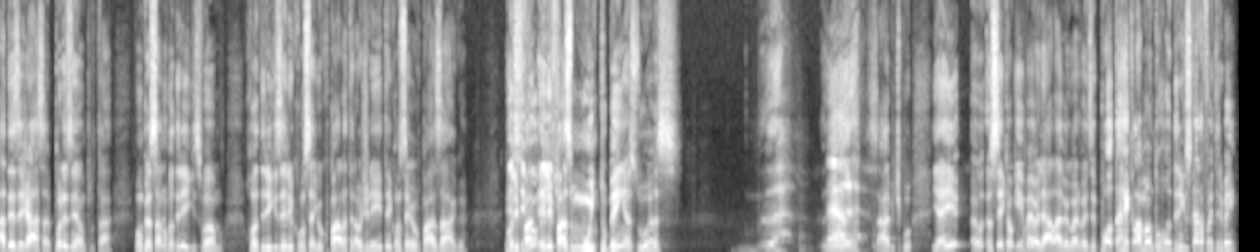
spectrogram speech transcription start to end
a desejar, sabe? Por exemplo, tá? Vamos pensar no Rodrigues? Vamos. Rodrigues ele consegue ocupar a lateral direita e consegue ocupar a zaga. Ele, fa ele faz muito bem as duas. É. Sabe? Tipo, e aí, eu, eu, sei que alguém vai olhar a live agora e vai dizer, pô, tá reclamando do Rodrigues, o cara foi tri bem.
